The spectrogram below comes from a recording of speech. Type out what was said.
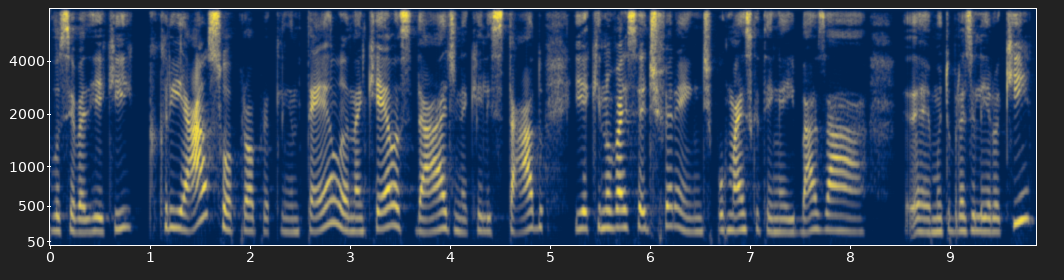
você vai ter que criar a sua própria clientela naquela cidade, naquele estado, e aqui não vai ser diferente. Por mais que tenha aí bazar, é, muito brasileiro aqui,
